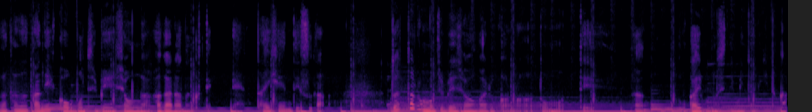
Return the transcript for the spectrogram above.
なかなかねこうモチベーションが上がらなくて。大変ですがどうやったらモチベーション上がるかなと思ってなんお買い物してみたりとか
